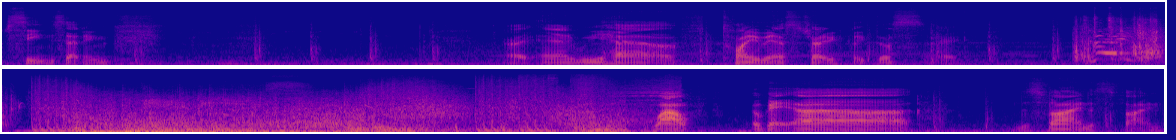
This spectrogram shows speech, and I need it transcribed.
scene setting. Alright, and we have 20 minutes to try to complete this. Alright. Wow. Okay, uh... This is fine, this is fine.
